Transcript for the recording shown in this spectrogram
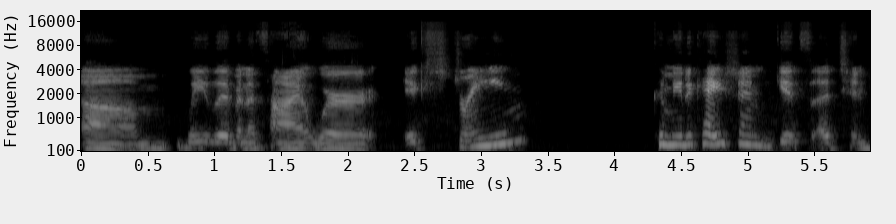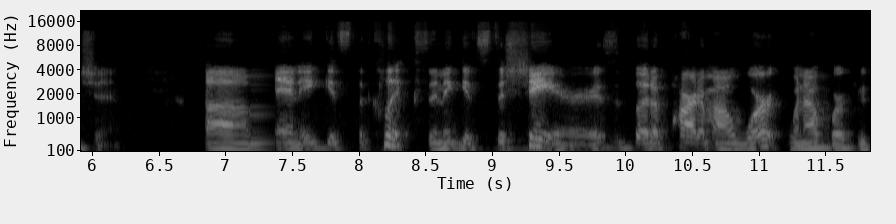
Um, we live in a time where extreme communication gets attention um, and it gets the clicks and it gets the shares. But a part of my work, when I've worked with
